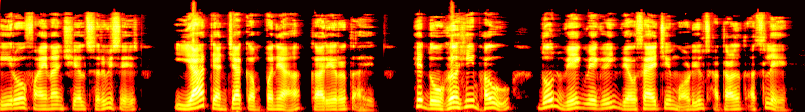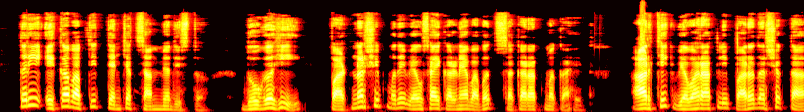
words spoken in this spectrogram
hero financial services या त्यांच्या कंपन्या कार्यरत आहेत. हे दोघंही भाऊ दोन वेगवेगळी व्यवसायाची मॉड्यूल्स हाताळत असले तरी एका बाबतीत त्यांच्यात साम्य दिसतं. दोघंही पार्टनरशिपमध्ये व्यवसाय करण्याबाबत सकारात्मक आहेत. आर्थिक व्यवहारातली पारदर्शकता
